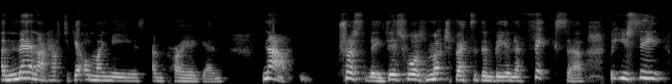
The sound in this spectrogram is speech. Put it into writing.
And then I'd have to get on my knees and pray again. Now, trust me, this was much better than being a fixer. But you see,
